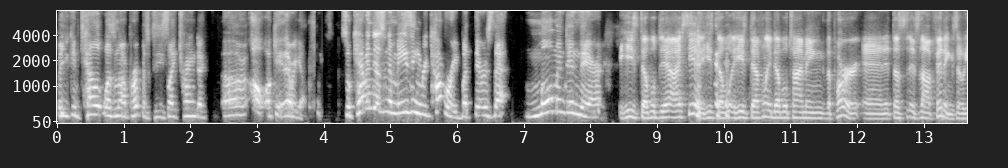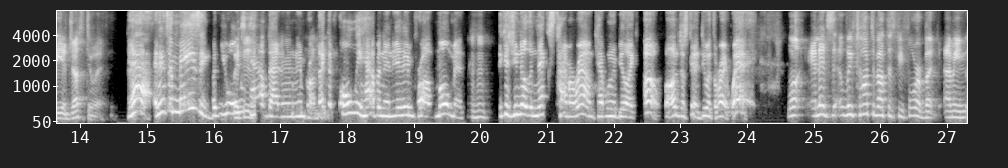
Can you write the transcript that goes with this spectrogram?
But you can tell it wasn't on purpose because he's like trying to, uh, oh, okay, there we go. So Kevin does an amazing recovery, but there's that moment in there He's double. Yeah, I see it. He's double. he's definitely double timing the part, and it does. It's not fitting, so he adjusts to it. Yeah, and it's amazing, but you only is- have that in an improv. That could only happen in an improv moment Mhm. because you know the next time around, Kevin would be like, "Oh, well, I'm just going to do it the right way." Well, and it's we've talked about this before, but I mean,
